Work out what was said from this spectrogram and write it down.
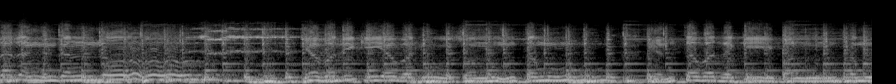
పాదరంగంలో ఎవరికి ఎవరు సొంతము ఎంతవరకి బంధము?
